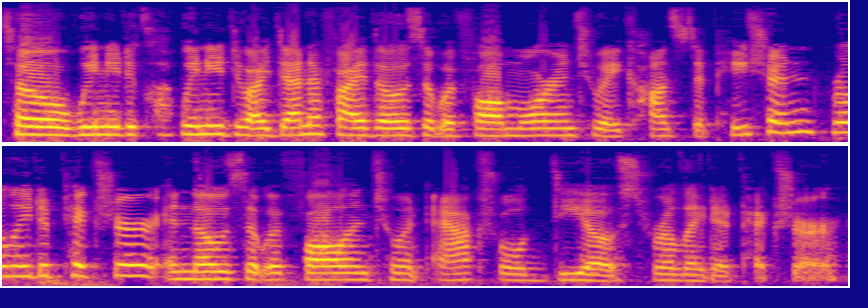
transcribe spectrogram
So we need to we need to identify those that would fall more into a constipation related picture and those that would fall into an actual DIOS related picture.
